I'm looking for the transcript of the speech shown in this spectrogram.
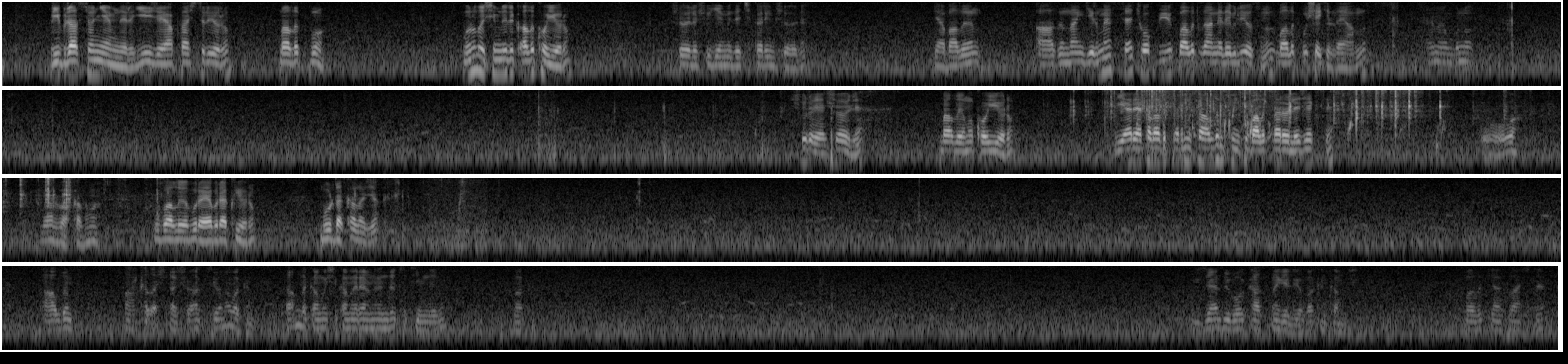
vibrasyon yemleri. İyice yaklaştırıyorum. Balık bu. Bunu da şimdilik alıkoyuyorum. Şöyle şu yemi de çıkarayım şöyle. Ya balığın ağzından girmezse çok büyük balık zannedebiliyorsunuz. Balık bu şekilde yalnız. Hemen bunu şuraya şöyle balığımı koyuyorum. Diğer yakaladıklarımı saldım çünkü balıklar ölecekti. Oo. Gel bakalım. Bu balığı buraya bırakıyorum. Burada kalacak. Aldım. Arkadaşlar şu aksiyona bakın. Tam da kamışı kameranın önünde tutayım dedim. Bakın. Güzel bir boy kasna geliyor. Bakın kamış. Balık yaklaştı.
